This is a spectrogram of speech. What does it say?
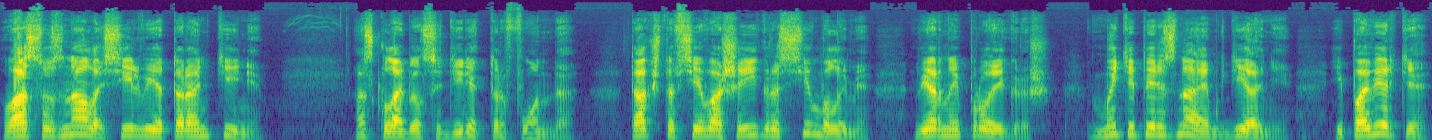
«Вас узнала Сильвия Тарантини», — осклабился директор фонда. «Так что все ваши игры с символами — верный проигрыш. Мы теперь знаем, где они. И поверьте,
